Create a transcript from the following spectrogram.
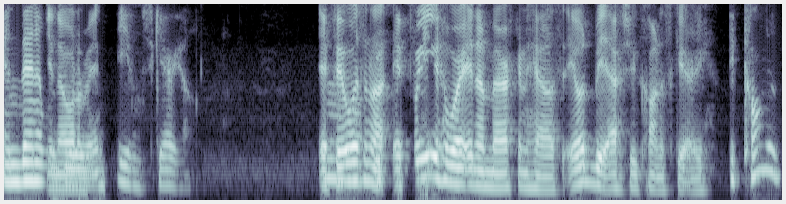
And then it would You know what I mean? even scarier. If Mm, it wasn't, I a, if we were in American house, it would be actually kind of scary. It kind of,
